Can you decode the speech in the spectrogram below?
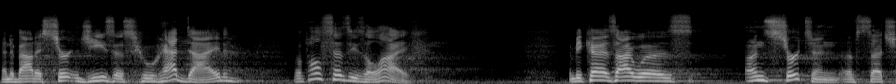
and about a certain Jesus who had died, but Paul says he's alive. And because I was uncertain of such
